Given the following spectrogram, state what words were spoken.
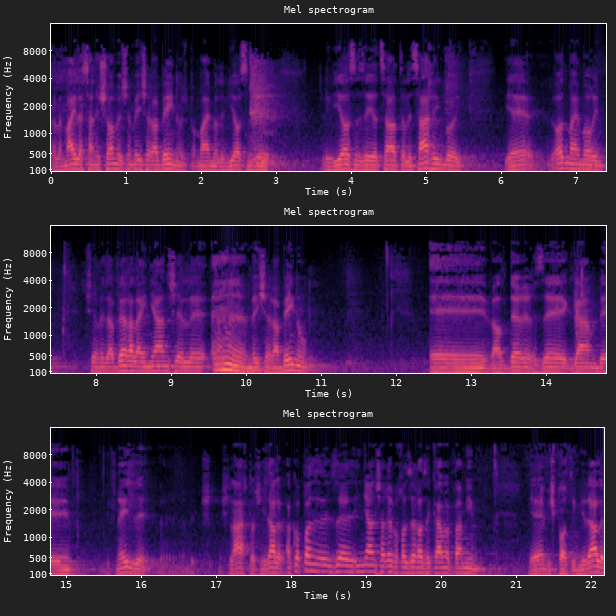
על המיילס הנשומה של מישר רבינו, יש פה מיימר לוויוסן זה, לוויוסן זה יוצר אותו לשחק בוי. ועוד מימורים, שמדבר על העניין של אה, מישר רבנו, אה, ועל דרך זה גם לפני זה, שלחת או שי"א, הכל פעם זה עניין שהרבא חוזר על זה כמה פעמים, משפוטים י"א,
